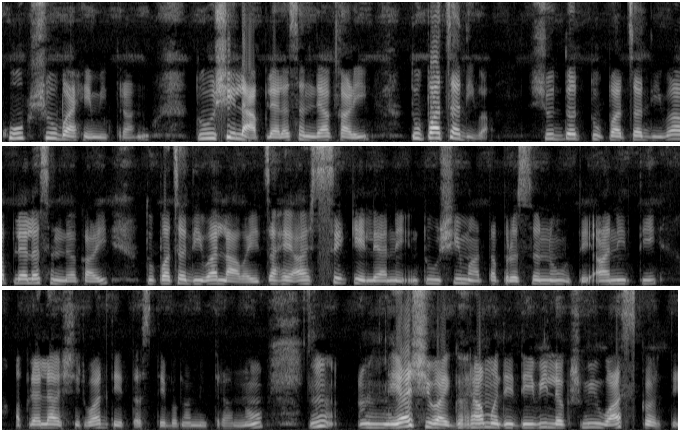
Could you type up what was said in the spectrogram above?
खूप शुभ आहे मित्रांनो. तुळशीला आपल्याला संध्याकाळी तुपाचा दिवा शुद्ध तुपाचा दिवा आपल्याला संध्याकाळी तुपाचा दिवा लावायचा आहे. असे केल्याने तुळशी माता प्रसन्न होते आणि ती आपल्याला आशीर्वाद देत असते बघा मित्रांनो. याशिवाय घरामध्ये देवी लक्ष्मी वास करते.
